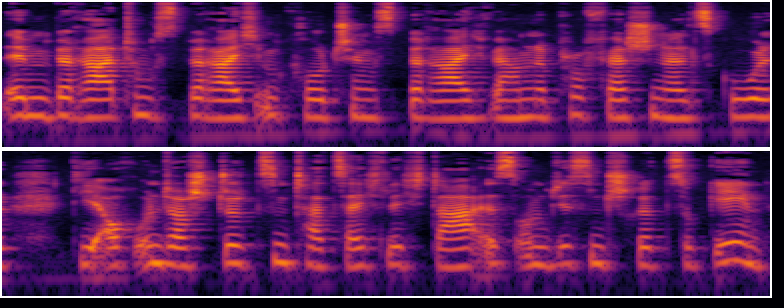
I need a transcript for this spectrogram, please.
im Beratungsbereich, im Coachingsbereich. Wir haben eine Professional School, die auch unterstützend tatsächlich da ist, um diesen Schritt zu gehen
